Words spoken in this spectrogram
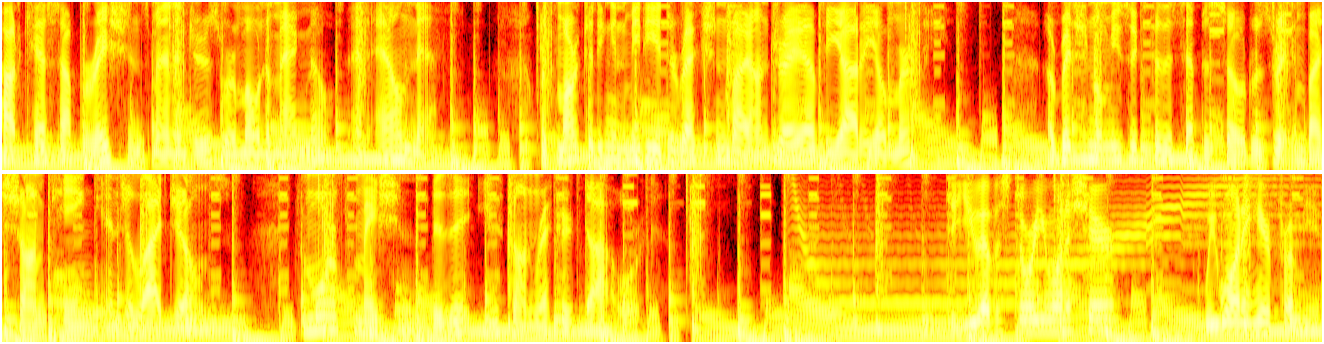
Podcast operations managers were Mona Magno and Al Neff, with marketing and media direction by Andrea Viario Murphy. Original music for this episode was written by Sean King and July Jones. For more information, visit youthonrecord.org. Do you have a story you want to share? We want to hear from you.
